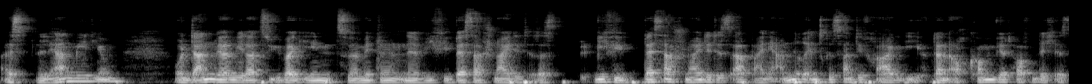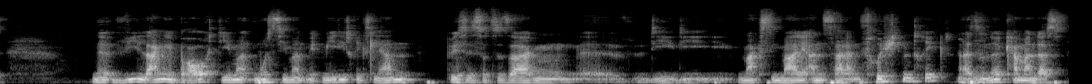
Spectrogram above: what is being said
als Lernmedium. Und dann werden wir dazu übergehen, zu ermitteln, ne, wie viel besser schneidet das, wie viel besser schneidet es ab. Eine andere interessante Frage, die dann auch kommen wird, hoffentlich ist, ne, wie lange braucht jemand, muss jemand mit Meditrix lernen, bis es sozusagen äh, die, die maximale Anzahl an Früchten trägt. Mhm. Also ne, kann man das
